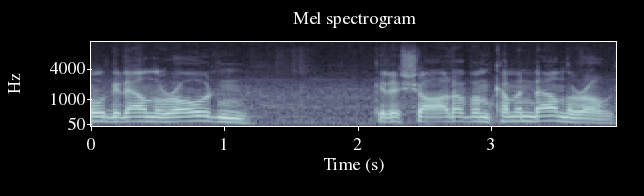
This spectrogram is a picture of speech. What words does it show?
we'll go down the road and get a shot of them coming down the road.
